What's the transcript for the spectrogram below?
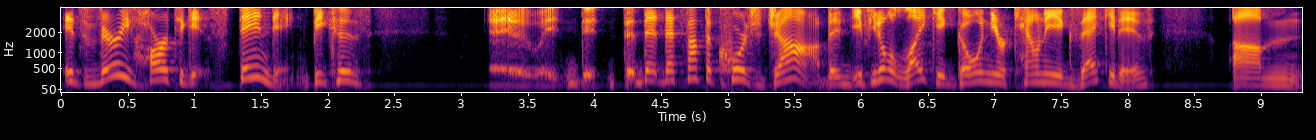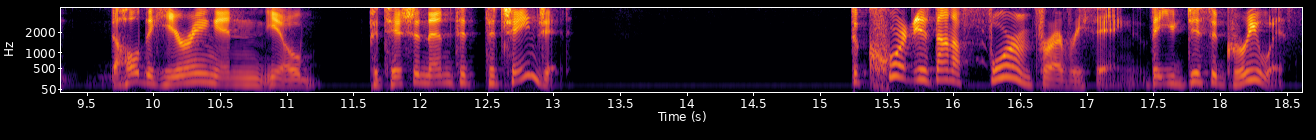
It's very hard to get standing because uh, that's not the court's job. If you don't like it, go in your county executive, um, hold a hearing, and you know petition them to, to change it. The court is not a forum for everything that you disagree with.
